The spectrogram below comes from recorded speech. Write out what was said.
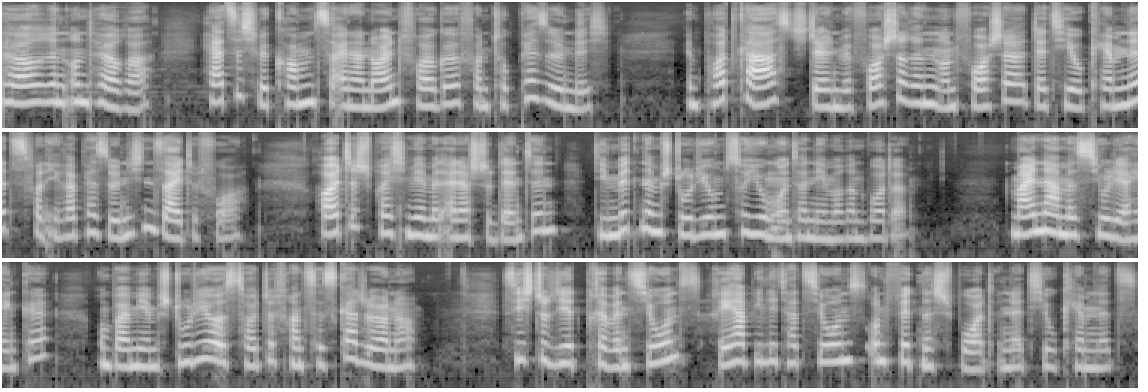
Hörerinnen und Hörer, herzlich willkommen zu einer neuen Folge von Tuck Persönlich. Im Podcast stellen wir Forscherinnen und Forscher der TU Chemnitz von ihrer persönlichen Seite vor. Heute sprechen wir mit einer Studentin, die mitten im Studium zur Jungunternehmerin wurde. Mein Name ist Julia Henke und bei mir im Studio ist heute Franziska Dörner. Sie studiert Präventions-, Rehabilitations- und Fitnesssport in der TU Chemnitz.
